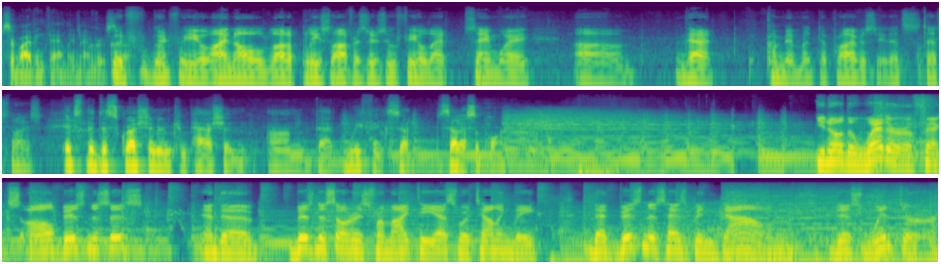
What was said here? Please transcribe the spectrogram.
surviving family members. Good, so. f- good for you. I know a lot of police officers who feel that same way. Um, that commitment to privacy. That's that's nice. It's the discretion and compassion um, that we think set, set us apart. You know, the weather affects all businesses, and the business owners from ITS were telling me that business has been down this winter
